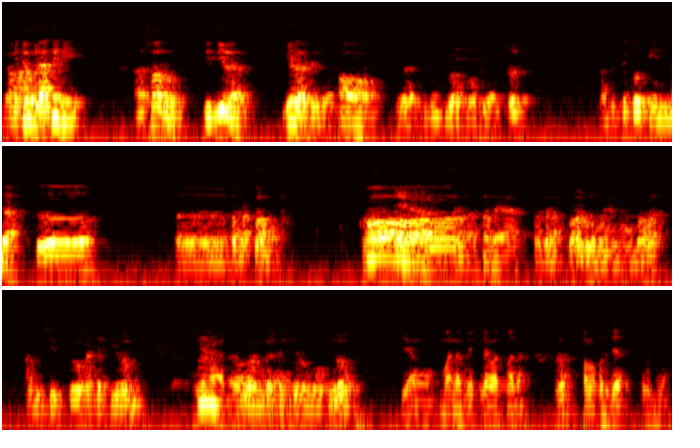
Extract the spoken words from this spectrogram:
Nggak itu lama. berarti di uh, showroom, di dealer. dealer dealer. Oh. Dealer, gue jual mobil. Terus habis itu gue pindah ke eh, kontraktor. Oh, Kontraktor, kontraktor ya. kontraktor lumayan lama lah. Habis itu kaca film, Ya, Hmm. tuh. jualan kaca film mobil. Yang mana Bek? Lewat mana? Hah? Kalau kerja, lu bilang?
